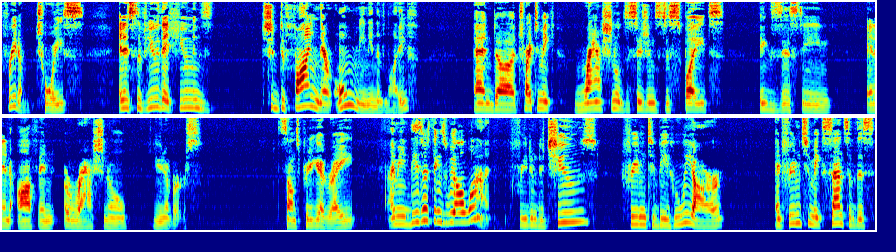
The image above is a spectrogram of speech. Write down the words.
freedom, choice, and it's the view that humans should define their own meaning in life and uh, try to make rational decisions despite existing in an often irrational universe. Sounds pretty good, right? I mean, these are things we all want freedom to choose, freedom to be who we are, and freedom to make sense of this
